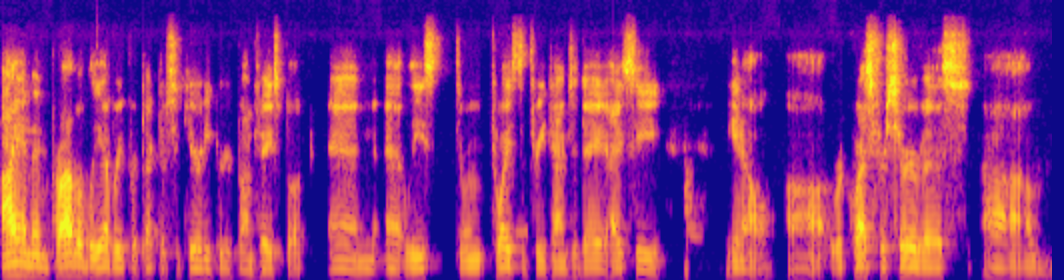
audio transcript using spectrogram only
I am in probably every protective security group on Facebook, and at least through twice to three times a day, I see, you know, uh, requests for service, um,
